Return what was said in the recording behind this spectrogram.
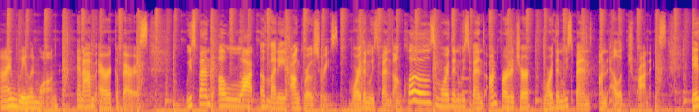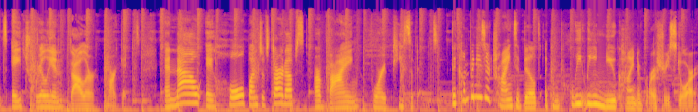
I'm Wailin Wong. And I'm Erika Beras. We spend a lot of money on groceries more than we spend on clothes, more than we spend on furniture, more than we spend on electronics. It's a trillion dollar market. And now a whole bunch of startups are vying for a piece of it. The companies are trying to build a completely new kind of grocery store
